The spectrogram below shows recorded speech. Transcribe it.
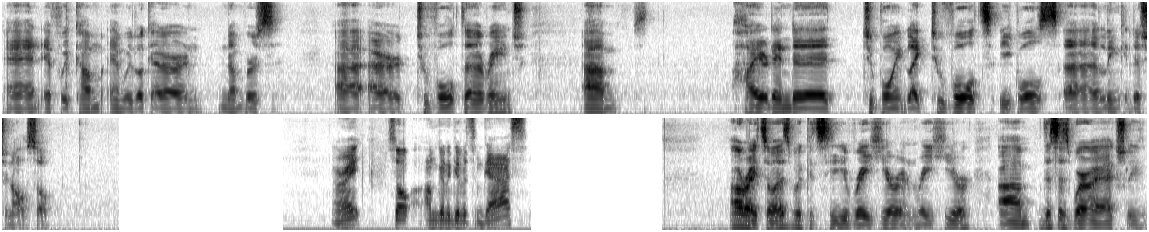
and if we come and we look at our numbers, uh, our two volt uh, range, um, higher than the two point like two volts equals uh, lean condition also. All right, so I'm gonna give it some gas. Alright, so as we could see right here and right here, um, this is where I actually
